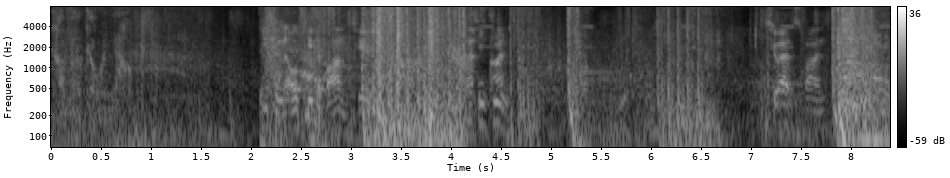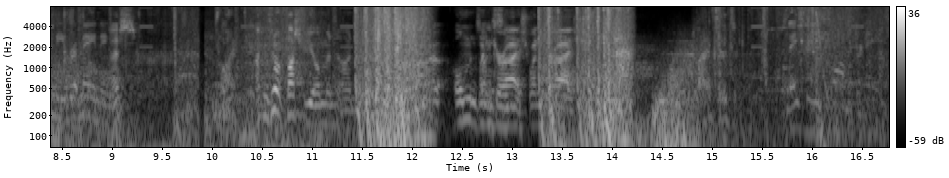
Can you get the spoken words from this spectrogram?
Cover going out. You can ulti the bomb too. That's CT. fine. Two out is fine. Enemy remaining. Nice. I can throw a flash for you, Omen. On. Uh, Omen's One on garage. One garage. Placing bomb grenade.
